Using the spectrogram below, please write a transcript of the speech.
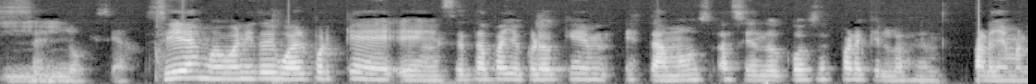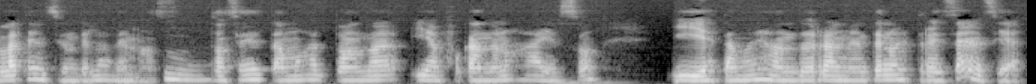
y- Sí. y lo que sea. Sí, es muy bonito igual porque en esa etapa yo creo que estamos haciendo cosas para que los para llamar la atención de los demás. Mm. Entonces estamos actuando y enfocándonos a eso y estamos dejando realmente nuestra esencia.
